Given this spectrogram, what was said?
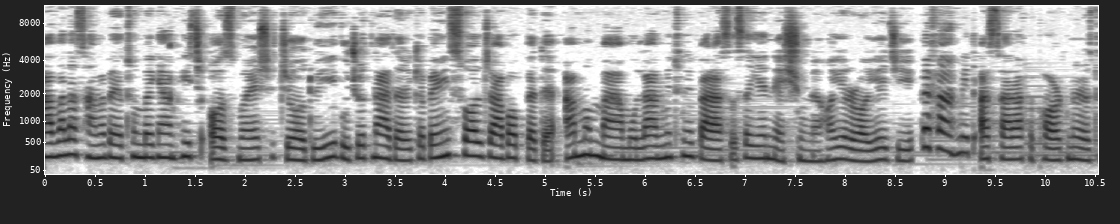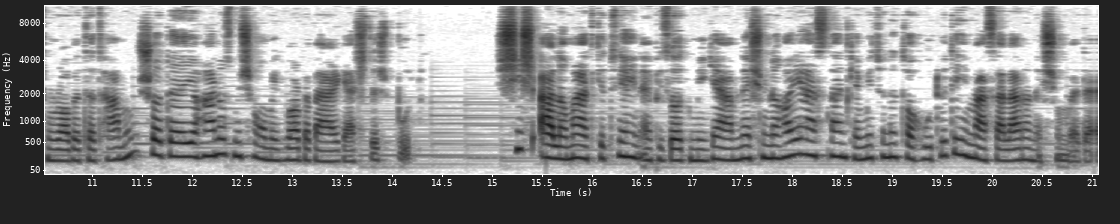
اول از همه بهتون بگم هیچ آزمایش جادویی وجود نداره که به این سوال جواب بده اما معمولا می‌تونید بر اساس یه نشونه های رایجی بفهمید از طرف پارتنرتون رابطه تموم شده یا هنوز میشه امیدوار به برگشتش بود. شیش علامت که توی این اپیزود میگم نشونه هایی هستن که می‌تونه تا حدود این مسئله رو نشون بده.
